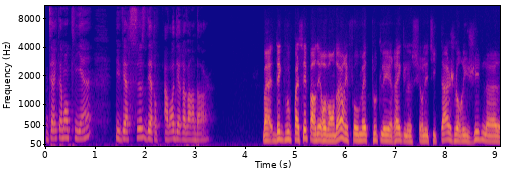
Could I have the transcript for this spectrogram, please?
directement au client, puis versus avoir des revendeurs. Ben, dès que vous passez par des revendeurs, il faut mettre toutes les règles sur l'étiquetage, l'origine, la,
